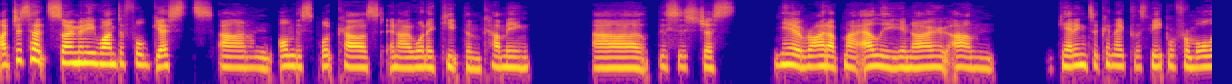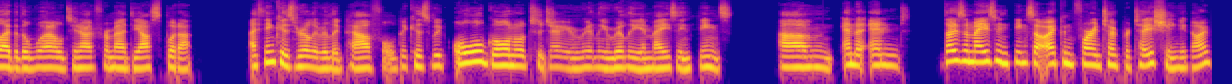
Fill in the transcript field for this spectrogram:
I've just had so many wonderful guests um, on this podcast, and I want to keep them coming. Uh, this is just, yeah, right up my alley, you know, um, getting to connect with people from all over the world, you know, from our diaspora. I think is really, really powerful because we've all gone on to do really, really amazing things. Um, and and those amazing things are open for interpretation. You know,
